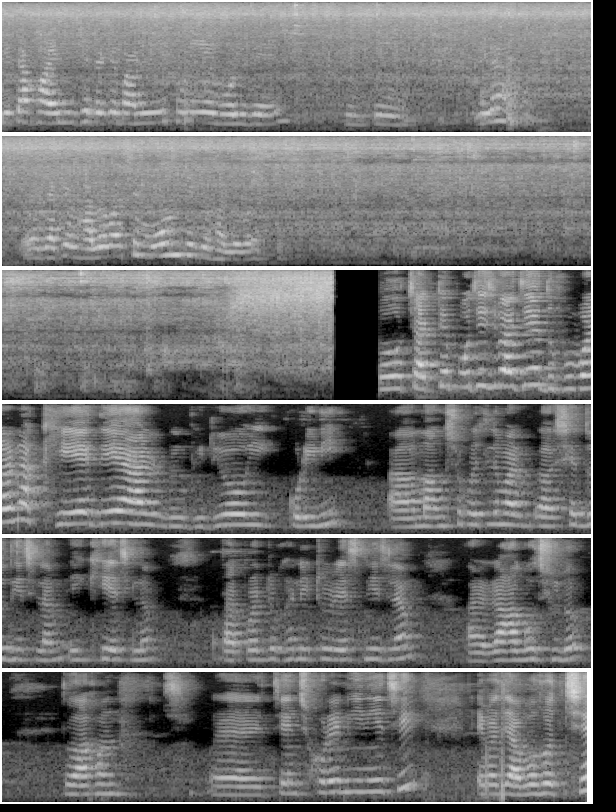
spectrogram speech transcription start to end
যেটা হয়নি সেটাকে বানিয়ে শুনিয়ে বলবে। কিন্তু এরা এরা যাকে ভালোবাসে, মন থেকে ভালোবাসে। তো চারটে পঁচিশ বাজে, দুপুরবেলা না খেয়ে দিয়ে আর ভিডিওই করিনি। মাংস করেছিলাম আর সেদ্ধ দিয়েছিলাম, এই খেয়েছিলাম। তারপর একটুখানি একটু রেস্ট নিয়েছিলাম, আর রাগও ছিল। তো এখন চেঞ্জ করে নিয়ে নিয়েছি। এবার যাব হচ্ছে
